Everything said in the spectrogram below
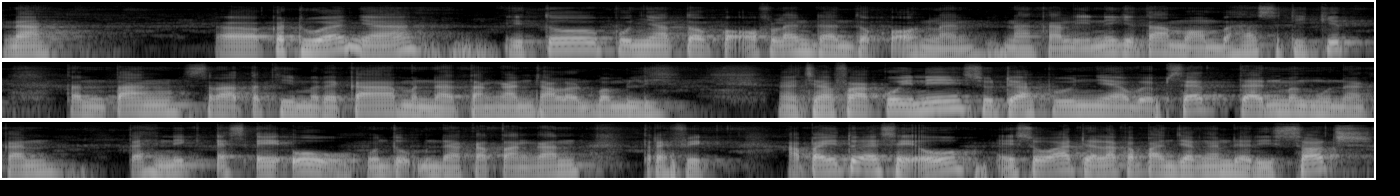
Nah, Eh, keduanya itu punya toko offline dan toko online. Nah, kali ini kita mau membahas sedikit tentang strategi mereka mendatangkan calon pembeli. Nah, Javaku ini sudah punya website dan menggunakan teknik SEO untuk mendatangkan traffic. Apa itu SEO? SEO adalah kepanjangan dari search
